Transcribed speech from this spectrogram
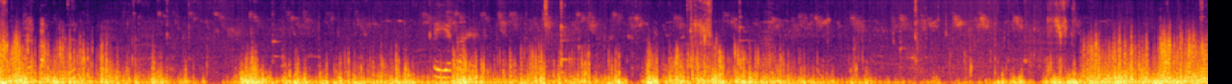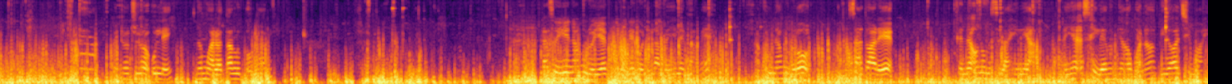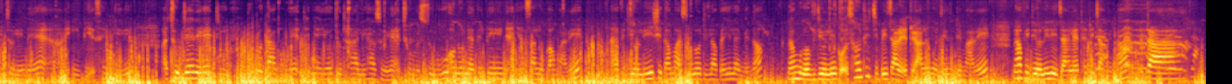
က် ရန်ကောင်း အေးရကောင်းလက် တော့ကျတော့ဦးလေးနမရတာလို့ကုန်လာပြီဒါဆိုရင်နမတို့ရဲ့ဗီဒီယိုလေးကိုဒီလောက်ပဲရေးလိုက်ပါမယ်အခုနမတို့စားသွားတဲ့ကနအောင်လို့မစလာဟင်းလေးကအရင်အစိတ်လည်းမများဘူးပေါ့နော်ပြီးတော့အချိန်မှာဟင်းချိုလေးနဲ့အေးပြီးအဆင်ပြေလေးအချိုတဲတဲ့ဒီအုံတို့တာကုန်နဲ့ထင်းရရောကြိုထားလေးဟာဆိုရင်လည်းအချိုမဆူဘူးအုံတို့နဲ့တင်းတင်းလေးနဲ့အရင်စားလို့ကောင်းပါတယ်အဲဗီဒီယိုလေးရှေ့သားမှာဆိုလို့ဒီလောက်ပဲရေးလိုက်မယ်နော် နောက်မှုတော့ဗီဒီယိုလေးကိုအဆုံးထိကြည့်ပေးကြတဲ့အတွက်အားလုံးကိုကျေးဇူးတင်ပါတယ်။နောက်ဗီဒီယိုလေးတွေကြိုင်လည်းထပ်ထကြမယ်နော်။တတား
